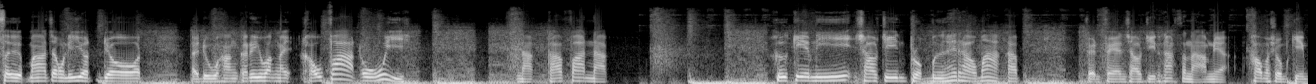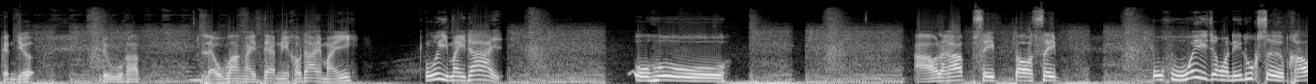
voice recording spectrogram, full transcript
เสิร์ฟมาจังหวะนี้หยดหยดไปดูฮังการีว่าไงเขาฟาดโอ้ยหนักครับฟาดหนัก คือเกมนี้ชาวจีนปรบมือให้เรามากครับ แฟนๆชาวจีนข้างสนามเนี่ยเข้ามาชมเกมกันเยอะ ดูครับ แล้วว่าไงแต้มนี้เขาได้ไหมอุ้ยไม่ได้ โอ้โหเอาละครับ 10 ต่อ 10 โอ้โหจังหวะนี้ลูกเสิร์ฟเขา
